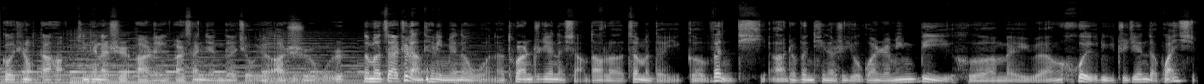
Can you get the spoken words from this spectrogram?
各位听众，大家好，今天呢是二零二三年的九月二十五日。那么在这两天里面呢，我呢突然之间呢想到了这么的一个问题啊，这问题呢是有关人民币和美元汇率之间的关系。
